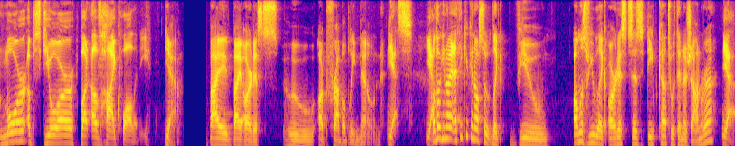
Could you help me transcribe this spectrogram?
more obscure but of high quality. yeah. By by artists who are probably known. Yes. Yeah. Although you know, I I think you can also like view almost view like artists as deep cuts within a genre, yeah.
